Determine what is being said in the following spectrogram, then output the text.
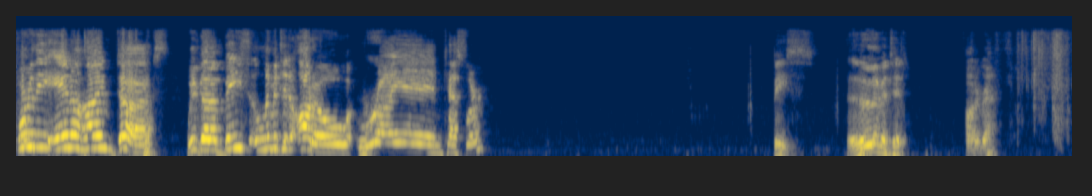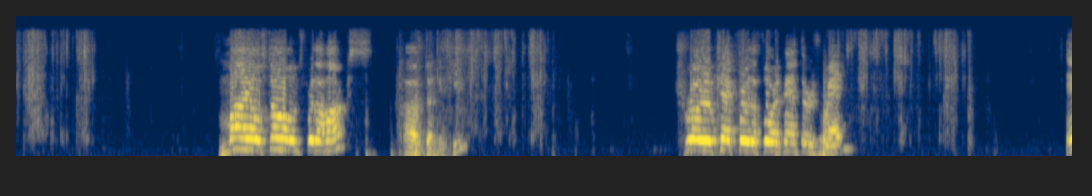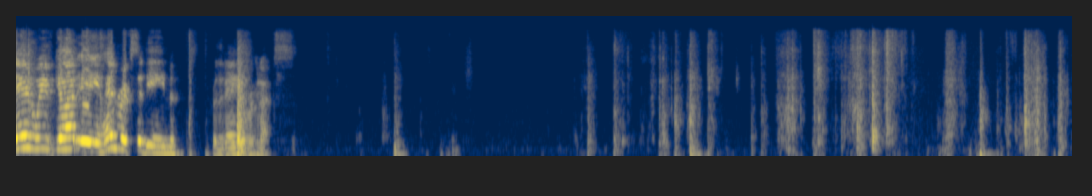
For the Anaheim Ducks, we've got a base limited auto, Ryan Kesler. Base limited autograph. Milestones for the Hawks of Duncan Keith. Trocheck for the Florida Panthers, red. And we've got a Henrik Sedin for the Vancouver Canucks.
